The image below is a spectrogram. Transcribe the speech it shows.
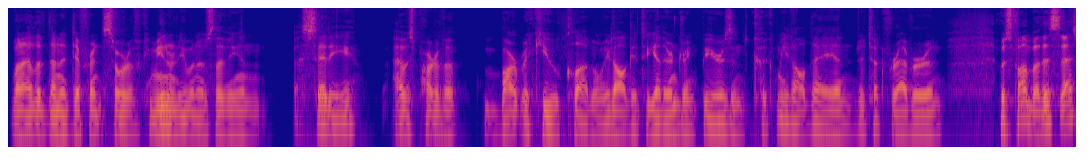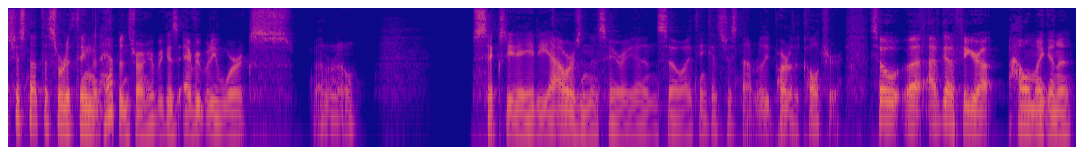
when I lived in a different sort of community, when I was living in a city, I was part of a barbecue club and we'd all get together and drink beers and cook meat all day and it took forever and it was fun but this that's just not the sort of thing that happens around here because everybody works i don't know 60 to 80 hours in this area and so i think it's just not really part of the culture. So uh, i've got to figure out how am i going to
